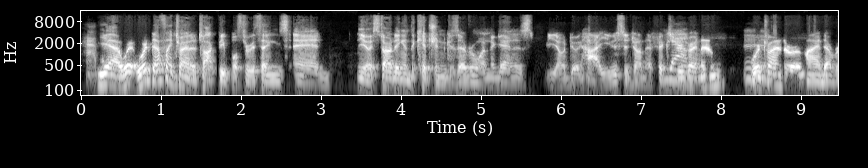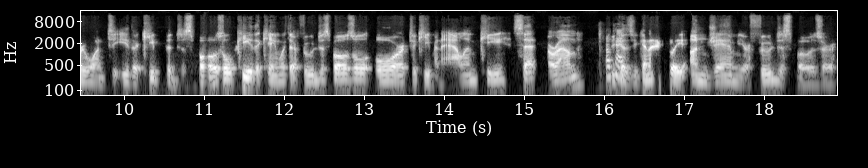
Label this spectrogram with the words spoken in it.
happening? Yeah, we're, we're definitely trying to talk people through things and, you know, starting in the kitchen because everyone, again, is, you know, doing high usage on their fixtures Yeah. right now. We're Mhm. trying to remind everyone to either keep the disposal key that came with their food disposal or to keep an Allen key set around okay. because you can actually unjam your food disposer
